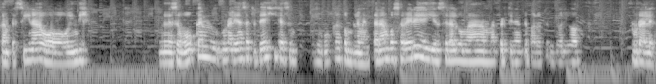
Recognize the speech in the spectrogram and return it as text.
campesina o indígena, donde se buscan una alianza estratégica, se, se busca complementar ambos saberes y hacer algo más, más pertinente para los territorios rurales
